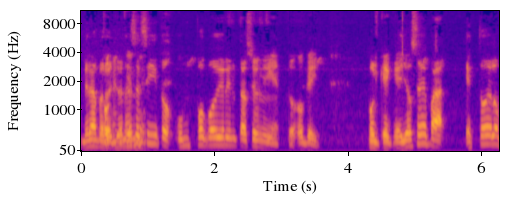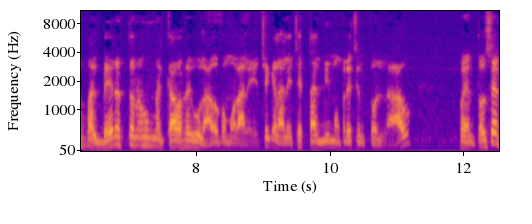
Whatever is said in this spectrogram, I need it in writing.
Mira, pero Porque yo entiende. necesito un poco de orientación en esto, ok. Porque que yo sepa, esto de los barberos, esto no es un mercado regulado como la leche, que la leche está al mismo precio en todos lados. Pues entonces,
